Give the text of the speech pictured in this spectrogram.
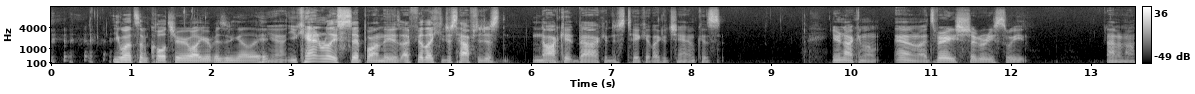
You want some culture while you're visiting LA? yeah, you can't really sip on these. I feel like you just have to just knock it back and just take it like a champ, because you're not gonna. I don't know. It's very sugary sweet. I don't know.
